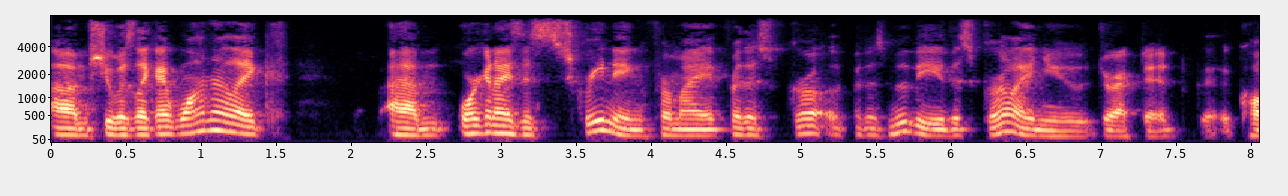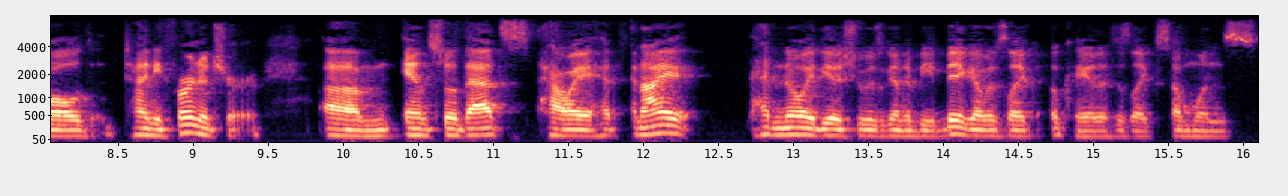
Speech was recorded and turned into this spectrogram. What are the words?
um she was like i want to like um organize this screening for my for this girl for this movie this girl i knew directed called tiny furniture. Um and so that's how i had and i had no idea she was going to be big. I was like okay this is like someone's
